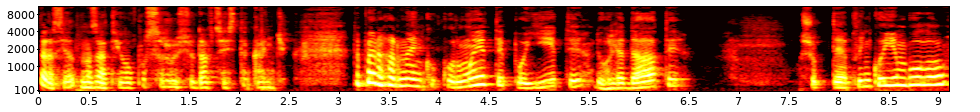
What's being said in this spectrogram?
Зараз я назад його посажу сюди, в цей стаканчик. Тепер гарненько кормити, поїти, доглядати, щоб тепленько їм було.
